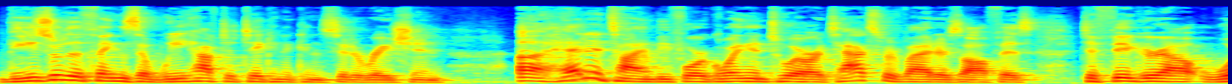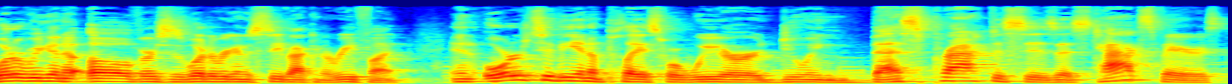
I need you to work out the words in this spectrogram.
these are the things that we have to take into consideration ahead of time before going into our tax provider's office to figure out what are we going to owe versus what are we going to see back in a refund. In order to be in a place where we are doing best practices as taxpayers,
